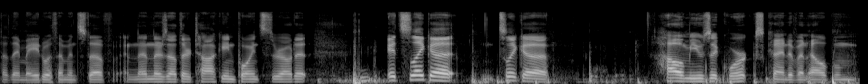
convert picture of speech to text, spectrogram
that they made with him and stuff. And then there's other talking points throughout it. It's like a it's like a how music works kind of an album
